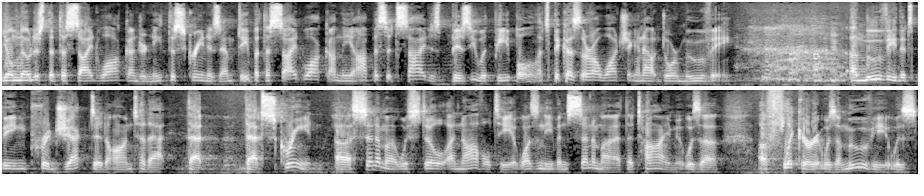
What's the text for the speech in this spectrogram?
You'll notice that the sidewalk underneath the screen is empty, but the sidewalk on the opposite side is busy with people. That's because they're all watching an outdoor movie. a movie that's being projected onto that, that, that screen. Uh, cinema was still a novelty. It wasn't even cinema at the time, it was a, a flicker, it was a movie, it was.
